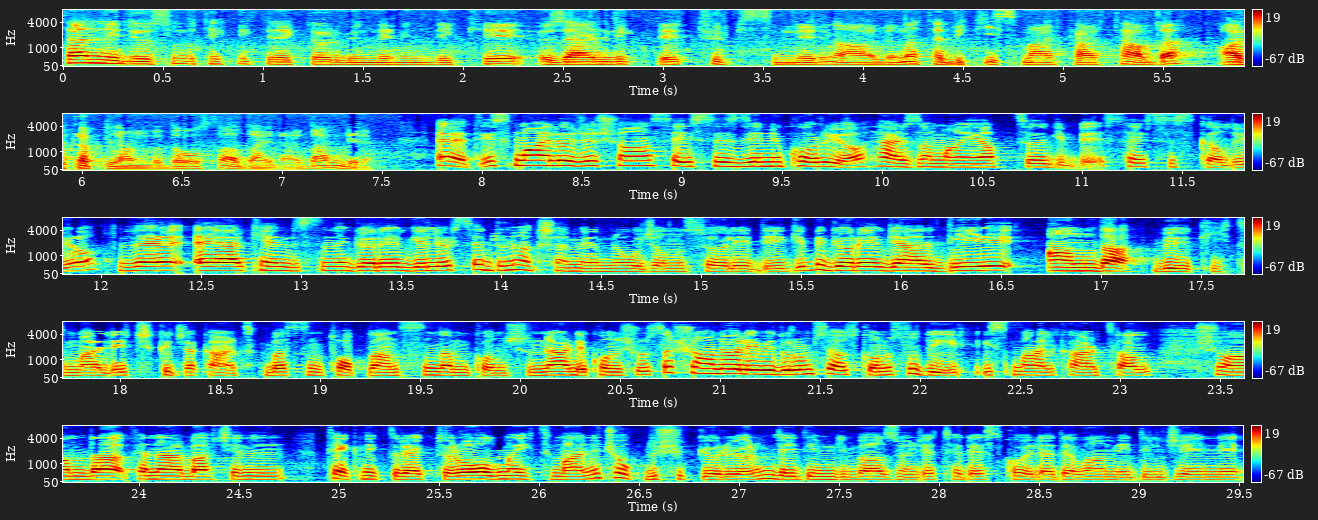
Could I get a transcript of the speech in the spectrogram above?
Sen ne diyorsun bu teknik direktör gündemindeki özellikle Türk isimlerin ağırlığına tabii ki İsmail Kartal da arka planda da olsa adaylardan biri. Evet İsmail Hoca şu an sessizliğini koruyor. Her zaman yaptığı gibi sessiz kalıyor. Ve eğer kendisine görev gelirse dün akşam Emre Hoca'nın söylediği gibi görev geldiği anda büyük ihtimalle çıkacak artık basın toplantısında mı konuşur, nerede konuşursa şu an öyle bir durum söz konusu değil. İsmail Kartal şu anda Fenerbahçe'nin teknik direktörü olma ihtimalini çok düşük görüyorum. Dediğim gibi az önce Tedesco ile devam edileceğini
